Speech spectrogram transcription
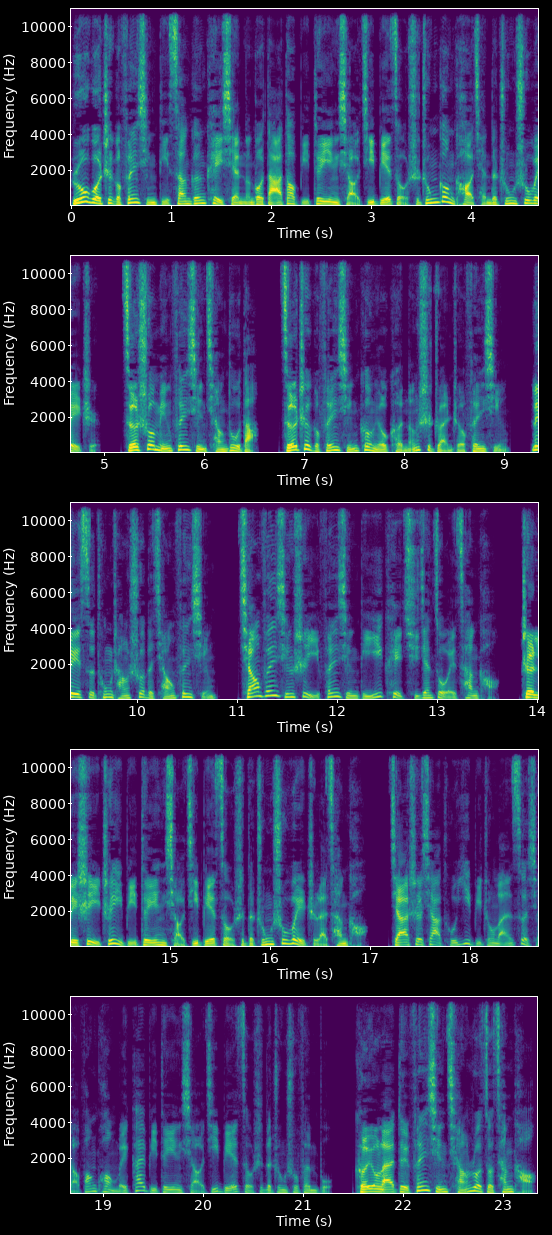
如果这个分型第三根 K 线能够达到比对应小级别走势中更靠前的中枢位置，则说明分型强度大，则这个分型更有可能是转折分型，类似通常说的强分型。强分型是以分型第一 K 区间作为参考，这里是以这一笔对应小级别走势的中枢位置来参考。假设下图一笔中蓝色小方框为该笔对应小级别走势的中枢分布，可用来对分型强弱做参考。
